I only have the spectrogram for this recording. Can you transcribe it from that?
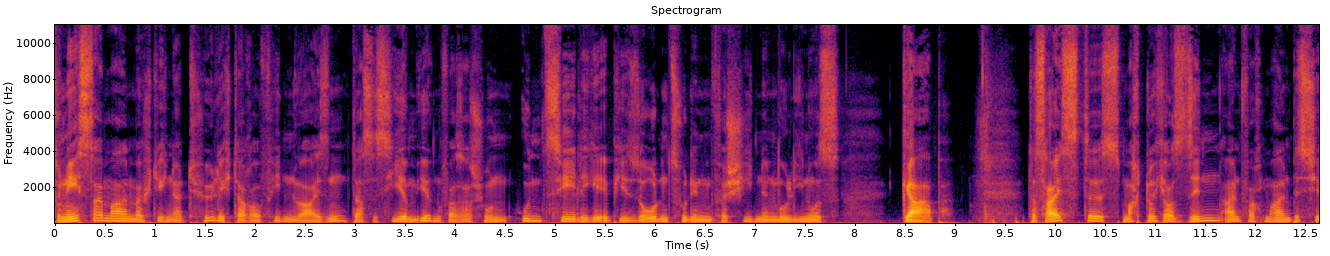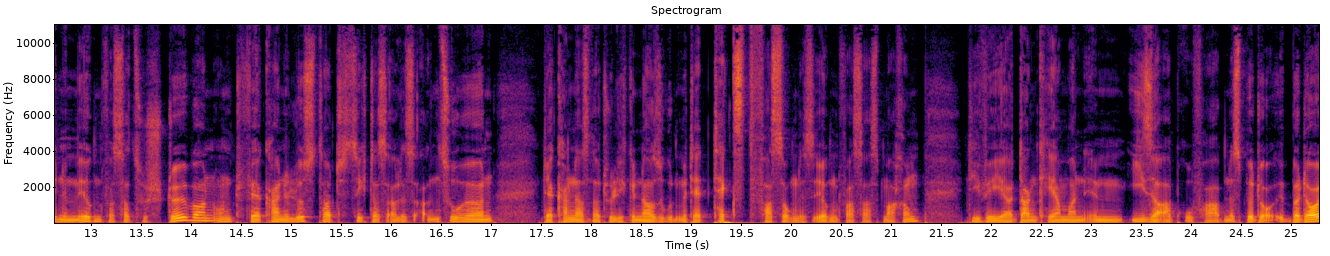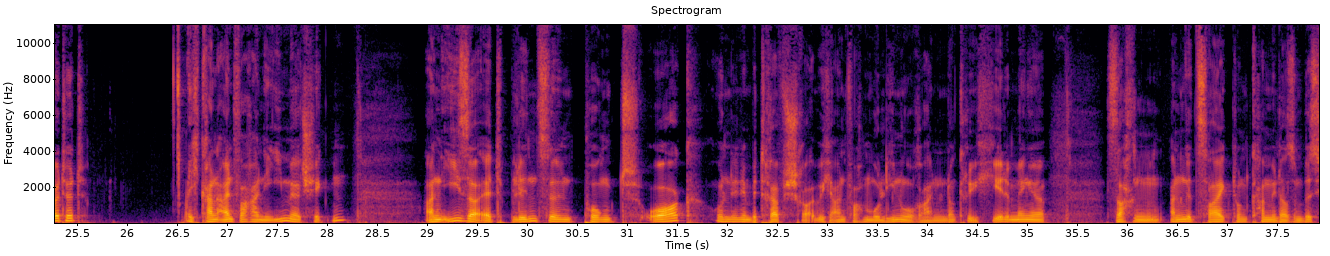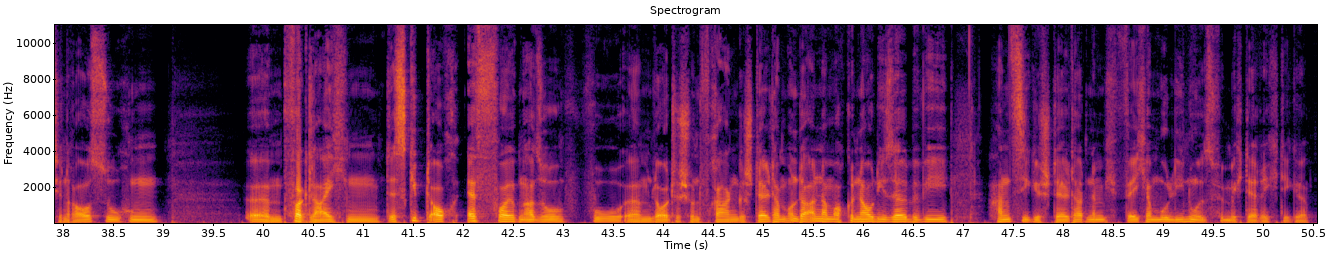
Zunächst einmal möchte ich natürlich darauf hinweisen, dass es hier im Irgendwasser schon unzählige Episoden zu den verschiedenen Molinos gab. Das heißt, es macht durchaus Sinn, einfach mal ein bisschen im Irgendwasser zu stöbern und wer keine Lust hat, sich das alles anzuhören, der kann das natürlich genauso gut mit der Textfassung des Irgendwassers machen, die wir ja dank Hermann im ISA-Abruf haben. Das bedeutet, ich kann einfach eine E-Mail schicken an isa.blinzeln.org und in den Betreff schreibe ich einfach Molino rein. Und dann kriege ich jede Menge Sachen angezeigt und kann mir da so ein bisschen raussuchen, ähm, vergleichen. Es gibt auch F-Folgen, also wo ähm, Leute schon Fragen gestellt haben. Unter anderem auch genau dieselbe, wie Hans sie gestellt hat, nämlich welcher Molino ist für mich der richtige.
